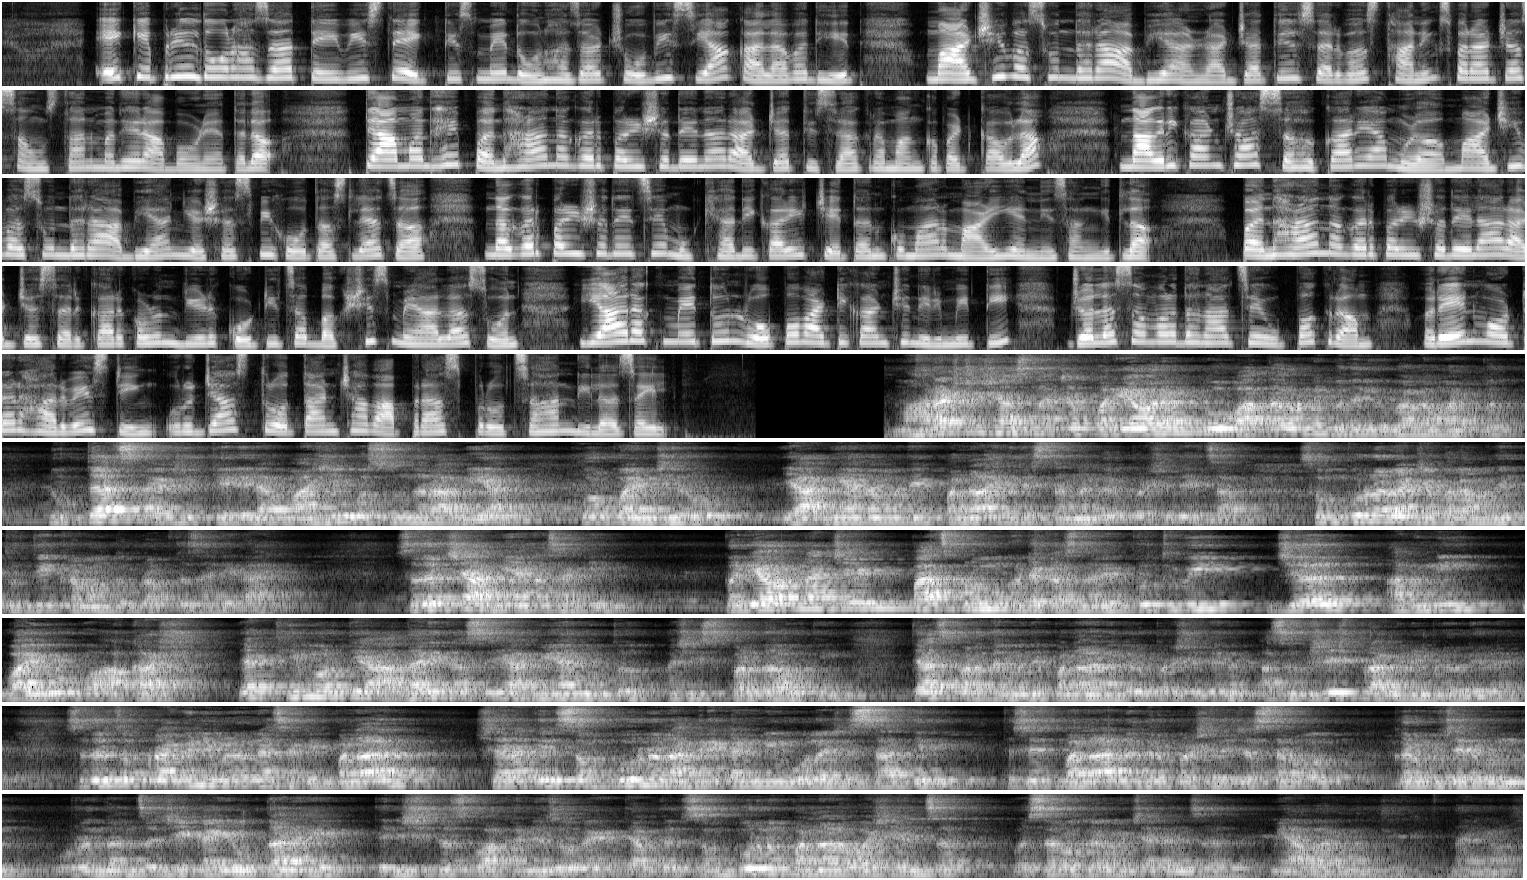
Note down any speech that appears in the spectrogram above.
एक एप्रिल दोन हजार तेवीस ते एकतीस मे दोन हजार चोवीस या कालावधीत माझी वसुंधरा अभियान राज्यातील सर्व स्थानिक स्वराज्य संस्थांमध्ये राबवण्यात आलं. त्यामध्ये पन्हाळा नगर परिषदेनं राज्यात तिसरा क्रमांक पटकावला. नागरिकांच्या सहकार्यामुळं माझी वसुंधरा अभियान यशस्वी होत असल्याचं नगर परिषदेचे मुख्याधिकारी चेतनकुमार माळी यांनी सांगितलं. पन्हाळा नगर परिषदेला राज्य सरकार सरकारकडून दीड कोटीचं बक्षीस मिळालं असून या रकमेतून रोपवाटिकांची निर्मिती जलसंवर्धनाचे उपक्रम रेन वॉटर हार्वेस्टिंग ऊर्जा स्त्रोतांच्या वापरास प्रोत्साहन दिलं जाईल. महाराष्ट्र शासनाच्या पर्यावरण व वातावरण बदल विभागामार्फत नुकत्याच आयोजित केलेल्या माझी वसुंधरा अभियान फोर पॉईंट झिरो या अभियानामध्ये पन्हाळा गिरिस्थान नगर परिषदेचा संपूर्ण राज्यभरामध्ये तृतीय क्रमांक प्राप्त झालेला आहे. सदरच्या अभियानासाठी पर्यावरणाचे पाच प्रमुख घटक असणारे पृथ्वी जल अग्नी वायू व आकाश या थीमवरती आधारित असं हे अभियान होतं अशी स्पर्धा होती. त्या स्पर्धेमध्ये पन्हाळा नगर परिषदेनं असं विशेष प्रावीण्य मिळवलेलं आहे. सदरचं प्रावीण्य मिळवण्यासाठी पन्हाळा शहरातील संपूर्ण नागरिकांनी मोलाची साथ दिली तसेच पन्हाळा नगर परिषदेच्या सर्व कर्मचारी वृंद वृंदांचं जे काही योगदान आहे ते निश्चितच वाखाणण्याजोग आहे. त्याबद्दल संपूर्ण पन्हाळावासियांचं व सर्व कर्मचाऱ्यांचं मी आभार मानतो. धन्यवाद.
